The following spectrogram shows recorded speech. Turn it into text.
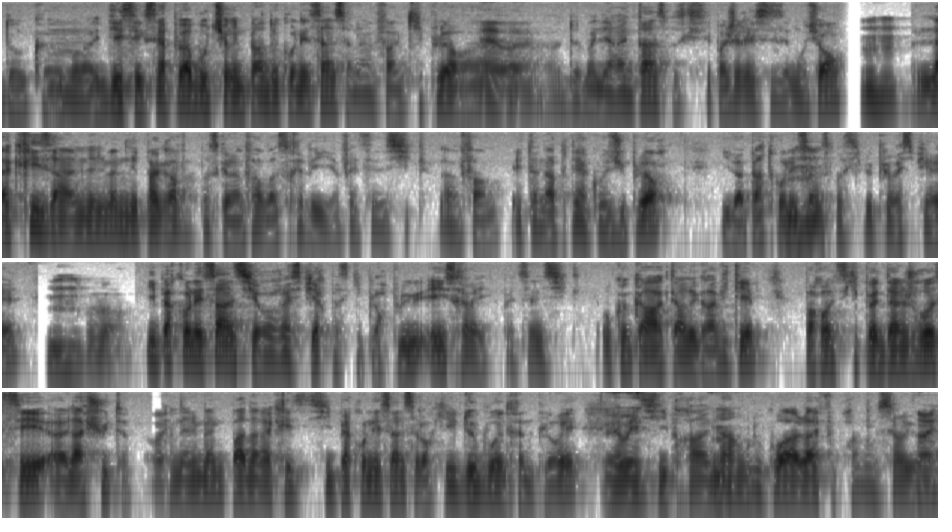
Donc euh, Mm. voilà, l'idée c'est que ça peut aboutir à une part de connaissance, un enfant qui pleure euh, Eh ouais. de manière intense parce qu'il sait pas gérer ses émotions. Mhm. La crise en elle-même n'est pas grave parce que l'enfant va se réveiller. En fait, c'est un cycle. L'enfant est en apnée à cause du pleur. Il va perdre connaissance parce qu'il peut plus respirer. Mhm. Bah. Il perd connaissance, il respire parce qu'il pleure plus et il se réveille. En fait, c'est un cycle. Aucun caractère de gravité. Par contre, ce qui peut être dangereux, c'est euh, la chute. Ouais. En elle-même, pas dans la crise. S'il perd connaissance alors qu'il est debout en train de pleurer, Eh oui. s'il prend un angle ou quoi, là, il faut prendre au sérieux Ouais.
